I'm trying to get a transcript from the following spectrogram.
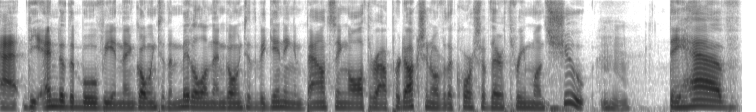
at the end of the movie and then going to the middle and then going to the beginning and bouncing all throughout production over the course of their three month shoot, mm-hmm. they have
